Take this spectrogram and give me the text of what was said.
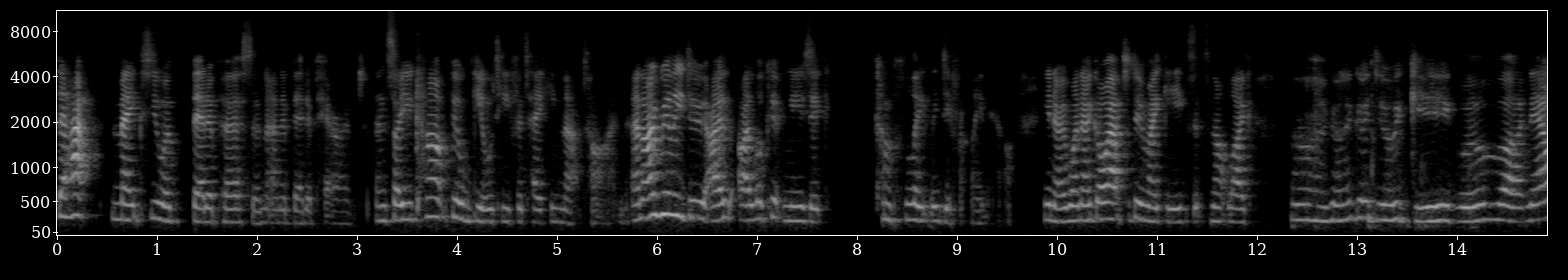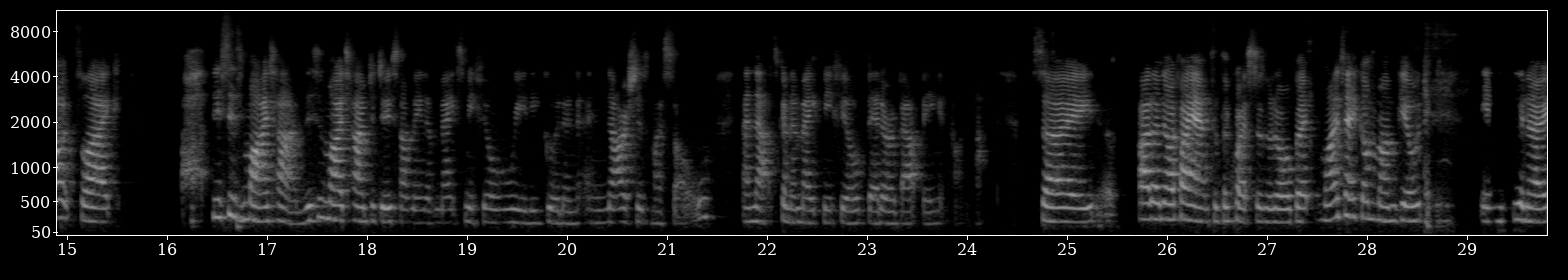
that makes you a better person and a better parent. And so you can't feel guilty for taking that time. And I really do. I, I look at music completely differently now. You know, when I go out to do my gigs, it's not like, oh, I gotta go do a gig. Blah, blah. Now it's like, oh, this is my time. This is my time to do something that makes me feel really good and, and nourishes my soul. And that's going to make me feel better about being at home. So I don't know if I answered the question at all, but my take on mum guilt is, you know,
